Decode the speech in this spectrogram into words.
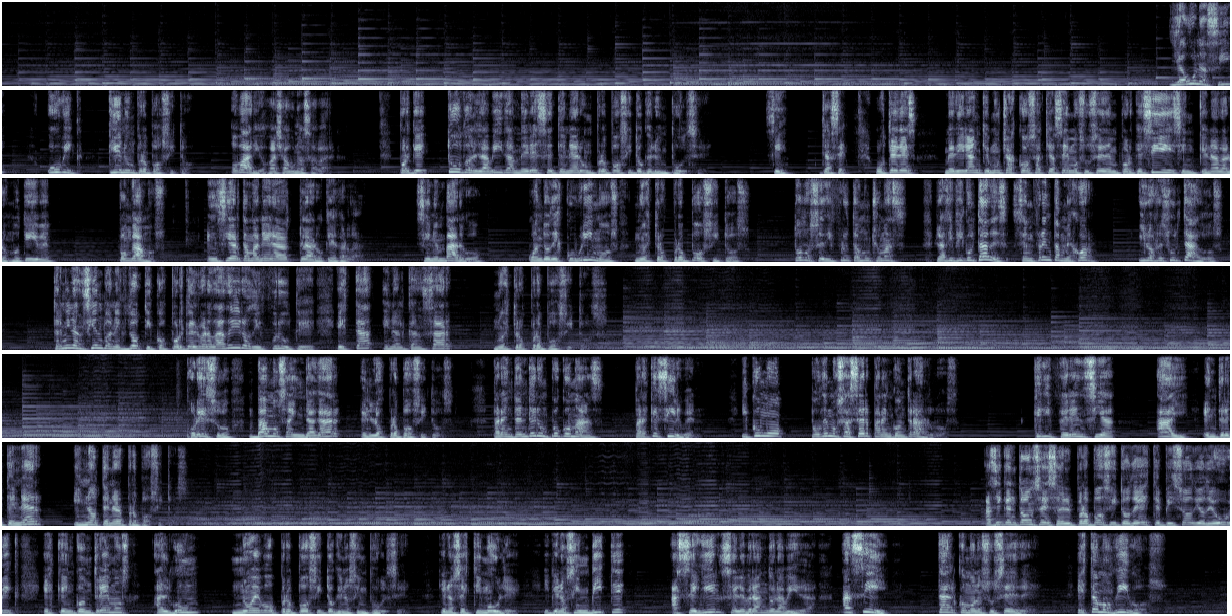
Y aún así, Ubik tiene un propósito, o varios, vaya uno a saber. Porque todo en la vida merece tener un propósito que lo impulse. Sí, ya sé, ustedes me dirán que muchas cosas que hacemos suceden porque sí, sin que nada los motive. Pongamos, en cierta manera, claro que es verdad. Sin embargo, cuando descubrimos nuestros propósitos, todo se disfruta mucho más. Las dificultades se enfrentan mejor y los resultados terminan siendo anecdóticos porque el verdadero disfrute está en alcanzar nuestros propósitos. Por eso vamos a indagar en los propósitos, para entender un poco más para qué sirven y cómo podemos hacer para encontrarlos. ¿Qué diferencia hay entre tener y no tener propósitos? Así que entonces el propósito de este episodio de Ubik es que encontremos algún nuevo propósito que nos impulse, que nos estimule y que nos invite a seguir celebrando la vida. Así tal como nos sucede. Estamos vivos.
